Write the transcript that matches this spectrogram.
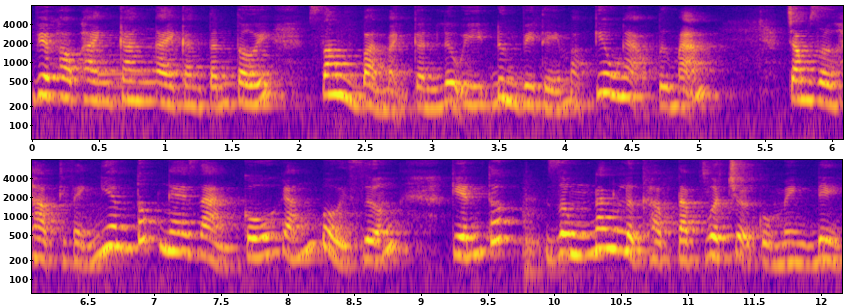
Việc học hành càng ngày càng tấn tới, song bản mệnh cần lưu ý đừng vì thế mà kiêu ngạo tự mãn. Trong giờ học thì phải nghiêm túc nghe giảng, cố gắng bồi dưỡng kiến thức, dùng năng lực học tập vượt trội của mình để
